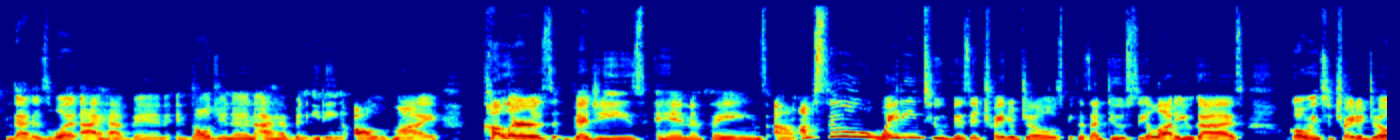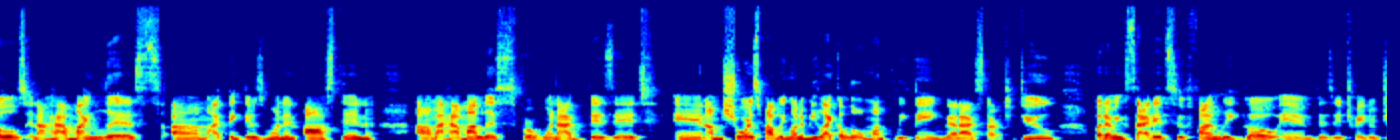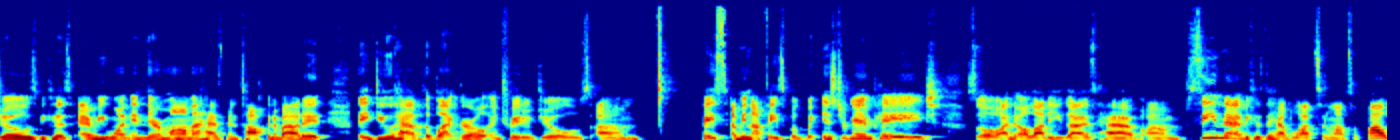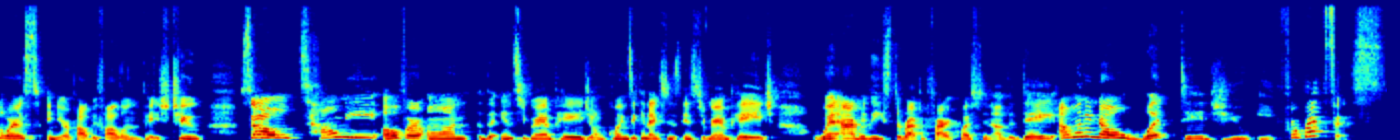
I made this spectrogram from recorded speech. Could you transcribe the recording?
that is what I have been indulging in. I have been eating all of my colors, veggies, and things. Um, I'm still waiting to visit Trader Joe's because I do see a lot of you guys going to Trader Joe's, and I have my list. Um, I think there's one in Austin. Um, I have my list for when I visit, and I'm sure it's probably going to be like a little monthly thing that I start to do. But I'm excited to finally go and visit Trader Joe's because everyone and their mama has been talking about it. They do have the Black Girl and Trader Joe's um, face, I mean, not Facebook, but Instagram page. So I know a lot of you guys have um, seen that because they have lots and lots of followers, and you're probably following the page too. So tell me over on the Instagram page, on Coins and Connections Instagram page, when I release the rapid fire question of the day, I want to know what did you eat for breakfast?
